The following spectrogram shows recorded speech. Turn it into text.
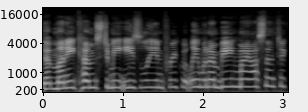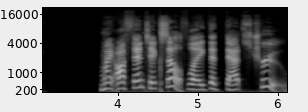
that money comes to me easily and frequently when I'm being my authentic my authentic self like that that's true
